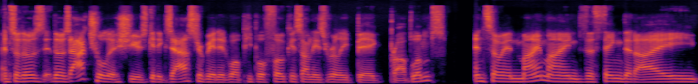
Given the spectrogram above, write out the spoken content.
And so those those actual issues get exacerbated while people focus on these really big problems. And so in my mind, the thing that I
